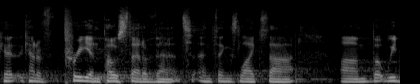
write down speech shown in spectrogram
kind of pre and post that event and things like that. Um, but we do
